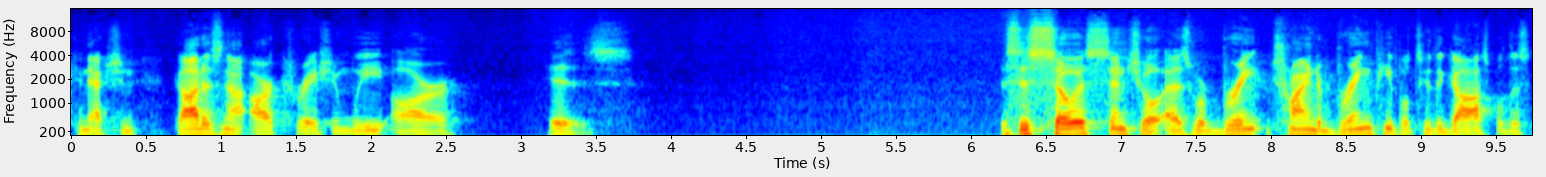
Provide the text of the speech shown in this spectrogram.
connection. God is not our creation; we are His. This is so essential as we're bring, trying to bring people to the gospel. This,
